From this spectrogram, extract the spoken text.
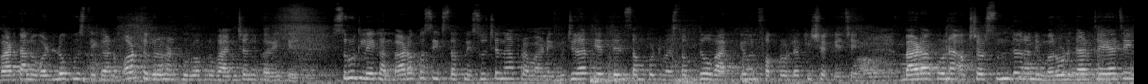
વાર્તાનો વડલો પુસ્તિકાનું અર્થગ્રહણપૂર્વકનું વાંચન કરે છે. શ્રુત લેખન બાળકો શિક્ષકની સૂચના પ્રમાણે ગુજરાતી અધ્યયન સંપુટમાં શબ્દો, વાક્યો અને ફકરો લખી શકે છે. બાળકોના અક્ષર સુંદર અને મરોડદાર થયા છે.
